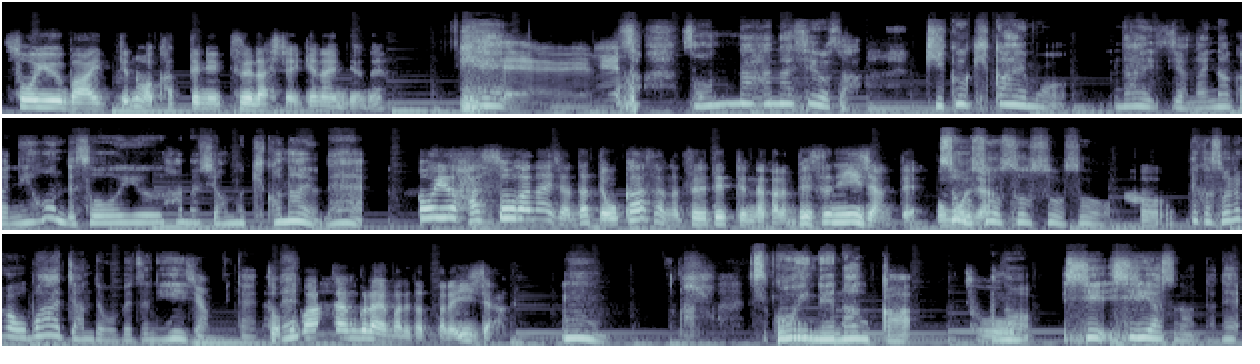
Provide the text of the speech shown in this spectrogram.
そういう場合っていうのは勝手に連れ出しちゃいけないんだよね。へえそそんな話をさ聞く機会もないじゃない？なんか日本でそういう話あんま聞かないよね。そういう発想がないじゃん。だってお母さんが連れてってんだから別にいいじゃんって思そううじゃん。そうそうそうそうう。ん。てかそれがおばあちゃんでも別にいいじゃんみたいなね。おばあちゃんぐらいまでだったらいいじゃん。うん。すごいねなんか。そう。あのシシリアスなんだね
